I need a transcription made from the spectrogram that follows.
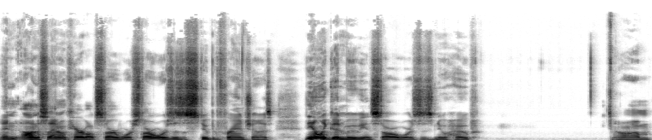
And honestly, I don't care about Star Wars. Star Wars is a stupid franchise. The only good movie in Star Wars is New Hope. Um,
